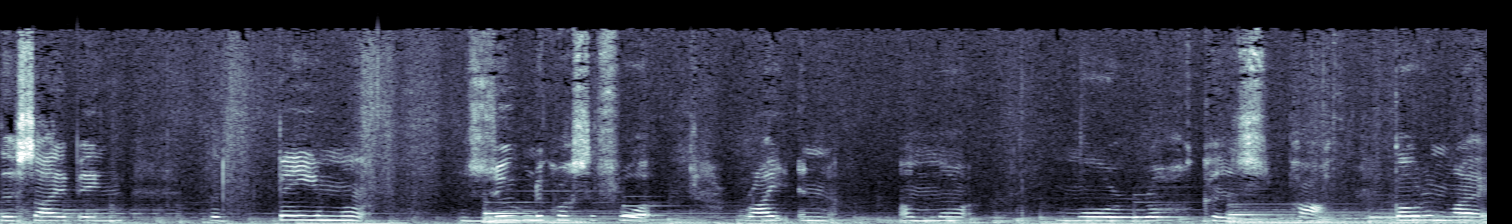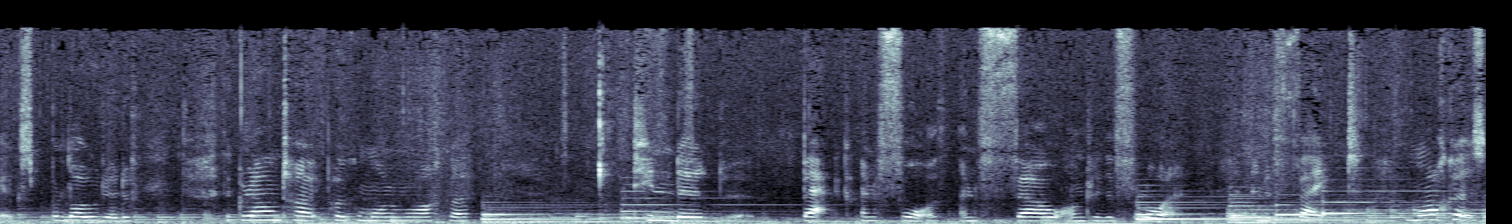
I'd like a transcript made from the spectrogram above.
the Psybeam. The beam zoomed across the floor, right in a more Morocco's path. Golden light exploded. The ground type Pokemon Morocco tended back and forth and fell onto the floor in a faint. Is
